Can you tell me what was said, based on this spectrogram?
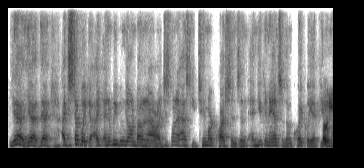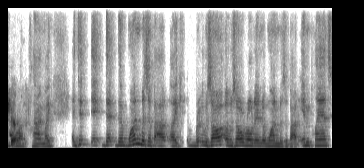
Yeah, yeah. That, I just have like, I, I know we've been going about an hour. I just want to ask you two more questions, and, and you can answer them quickly if you oh, don't sure. have a lot of time. Like, the, the, the one was about like it was all it was all rolled into one was about implants,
